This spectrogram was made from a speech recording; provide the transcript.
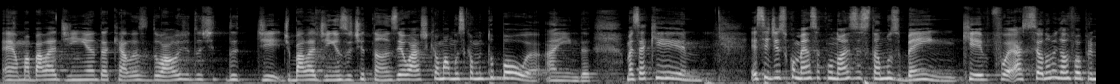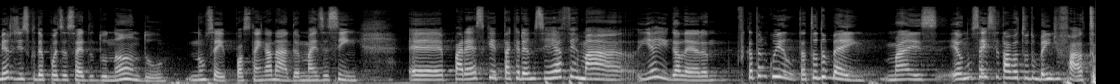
É uma baladinha daquelas do auge do, do- de, de baladinhas do Titãs. Eu acho que é uma música muito boa ainda. Mas é que esse disco começa com Nós Estamos Bem, que foi, se eu não me engano, foi o primeiro disco depois da saída do Nando. Não sei, posso estar enganada, mas assim, é, parece que está querendo se reafirmar. E aí, galera, fica tranquilo, tá tudo bem. Mas eu não sei se estava tudo bem de fato.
